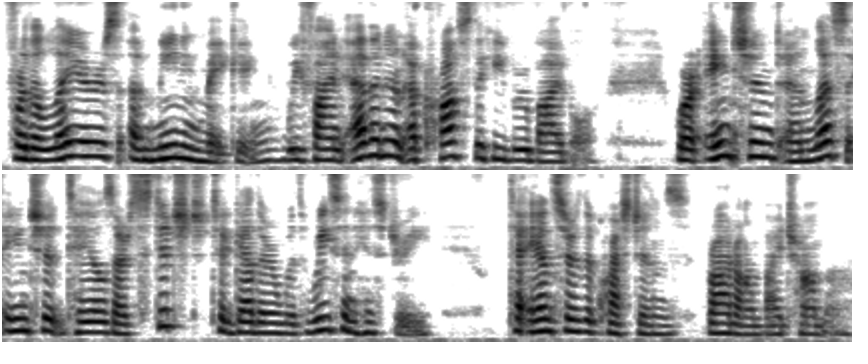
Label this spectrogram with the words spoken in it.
for the layers of meaning making we find evident across the Hebrew Bible, where ancient and less ancient tales are stitched together with recent history to answer the questions brought on by trauma.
